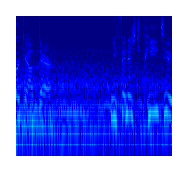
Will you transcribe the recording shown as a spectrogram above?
Work out there. We finished P2.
